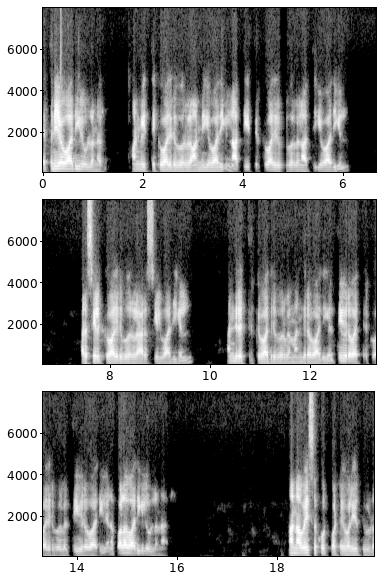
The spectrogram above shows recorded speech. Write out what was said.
எத்தனையோ வாதிகள் உள்ளனர். ஆன்மீகத்திற்கு வாதிடுபவர்கள் ஆன்மீகவாதிகள் நாத்திகத்திற்கு வாதிடுபவர்கள் நாத்திகவாதிகள் அரசியலுக்கு வாதிடுபவர்கள் அரசியல்வாதிகள் மந்திரத்திற்கு வாதிடுபவர்கள் மந்திரவாதிகள் தீவிரவாதத்திற்கு வாதிடுபவர்கள் தீவிரவாதிகள் என பல வாதிகள் உள்ளனர். நான் நவேச கோட்பாட்டை வலியுறுத்திவிட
